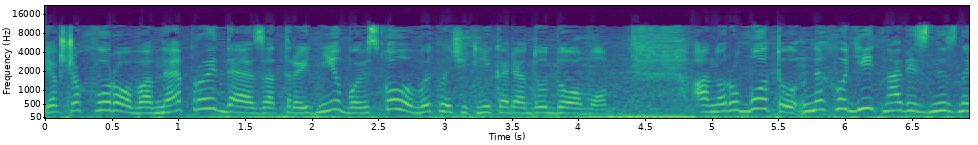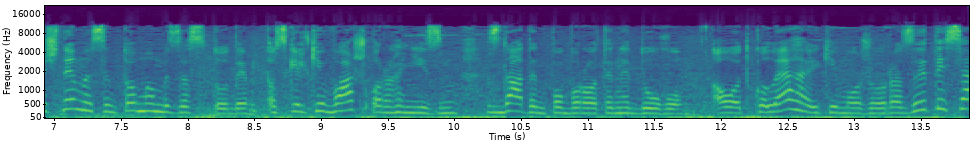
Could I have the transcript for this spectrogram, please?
Якщо хвороба не пройде за три дні, обов'язково викличіть лікаря додому. А на роботу не ходіть навіть з незначними симптомами застуди, оскільки ваш організм здатен побороти недугу. А от колега, який може уразитися,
